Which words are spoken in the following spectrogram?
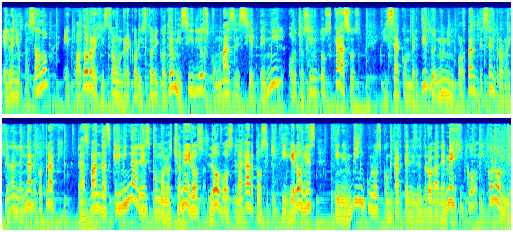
El año pasado, Ecuador registró un récord histórico de homicidios con más de 7.800 casos y se ha convertido en un importante centro regional de narcotráfico. Las bandas criminales como los choneros, lobos, lagartos y tiguerones tienen vínculos con cárteles de droga de México y Colombia.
